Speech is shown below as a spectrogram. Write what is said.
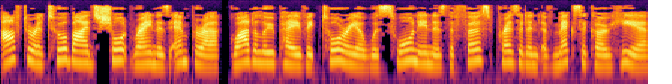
After Iturbide's short reign as emperor, Guadalupe Victoria was sworn in as the first president of Mexico here.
